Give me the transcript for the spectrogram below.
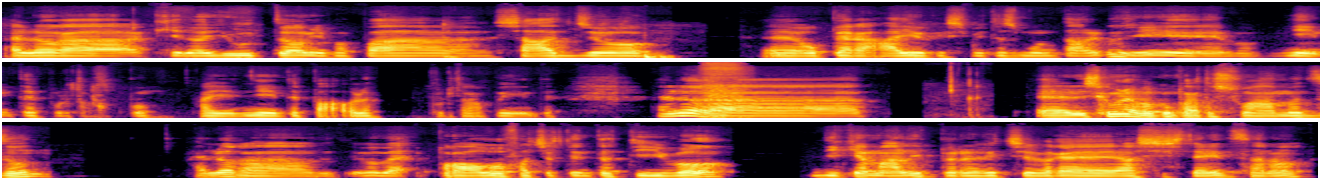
Allora chiedo aiuto a mio papà saggio, eh, operaio che si mette a smontare così e niente purtroppo, niente Paolo, purtroppo niente. Allora, eh, siccome l'avevo comprato su Amazon, allora vabbè, provo, faccio il tentativo di chiamarli per ricevere assistenza, no?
